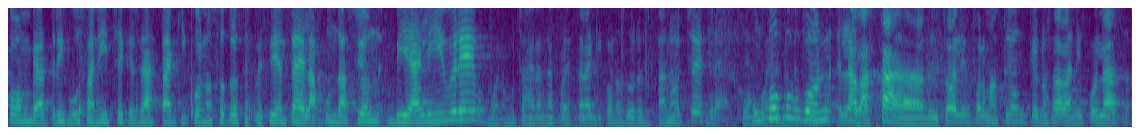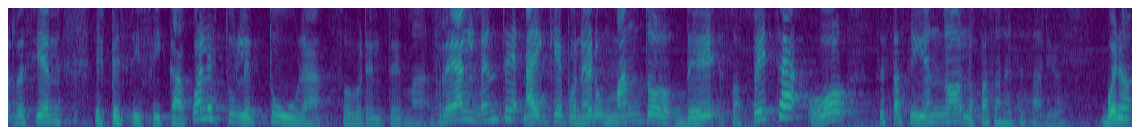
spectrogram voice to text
con Beatriz Busaniche, que ya está aquí con nosotros, es presidenta de la Fundación Vía Libre. Bueno, muchas gracias por estar aquí con nosotros esta noche. Gracias. Un poco con la bajada de toda la información que nos daba Nicolás recién específica. ¿Cuál es tu lectura sobre el tema? ¿Realmente hay que poner un manto de sospecha o se está siguiendo los pasos necesarios? Bueno,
